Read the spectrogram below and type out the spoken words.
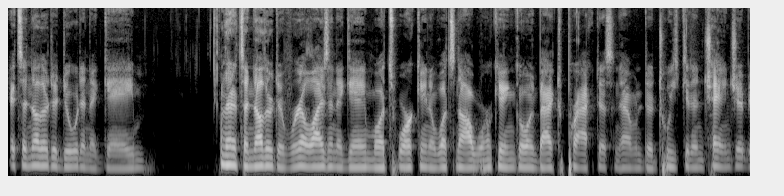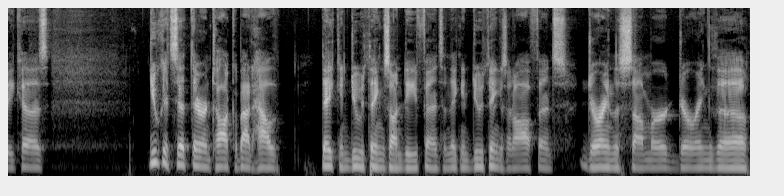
it's another to do it in a game. And then it's another to realize in a game what's working and what's not working, going back to practice and having to tweak it and change it because you could sit there and talk about how they can do things on defense and they can do things on offense during the summer, during the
